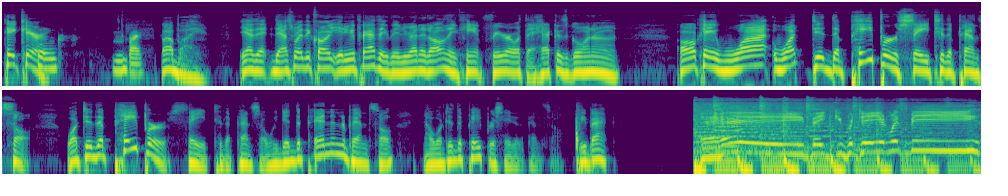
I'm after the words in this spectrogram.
Take care. Thanks. Bye. Bye bye. Yeah, that, that's why they call it idiopathic. They run it all and they can't figure out what the heck is going on. Okay, what what did the paper say to the pencil? What did the paper say to the pencil? We did the pen and the pencil. Now, what did the paper say to the pencil? Be back. Hey, thank you for staying with me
